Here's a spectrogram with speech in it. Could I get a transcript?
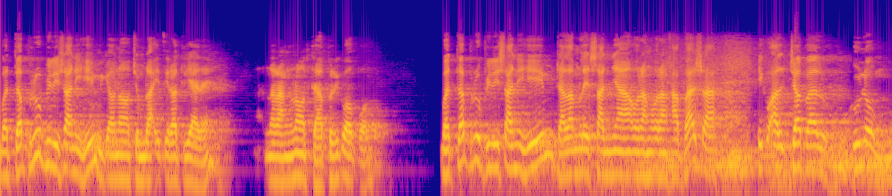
Wa dabru bilisanihim iki ana jumlah itiradiyah eh. nerangno dabr iku apa? Wa dabru bilisanihim dalam lesannya orang-orang Habasah iku al jabal gunung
